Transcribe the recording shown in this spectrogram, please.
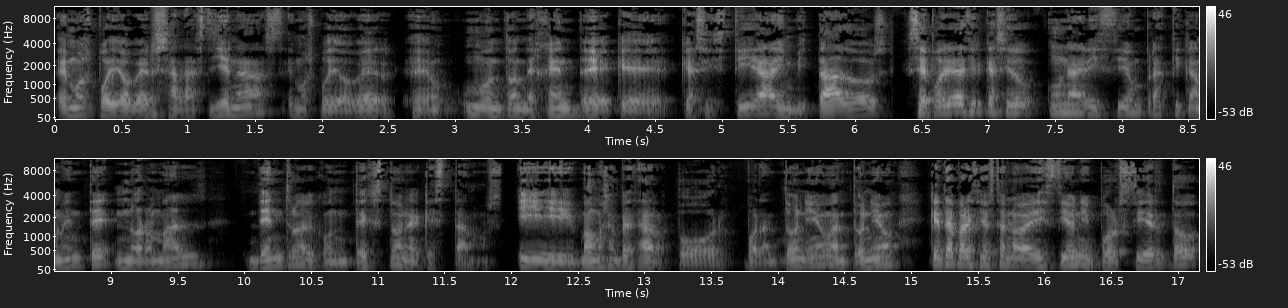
Hemos podido ver salas llenas, hemos podido ver eh, un montón de gente que, que asistía, invitados. Se podría decir que ha sido una edición prácticamente normal dentro del contexto en el que estamos. Y vamos a empezar por, por Antonio. Antonio, ¿qué te ha parecido esta nueva edición? Y por cierto,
